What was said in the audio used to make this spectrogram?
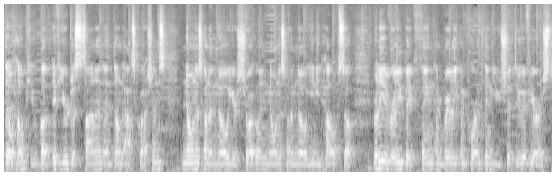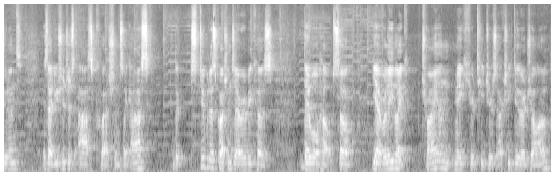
they'll help you. But if you're just silent and don't ask questions, no one is gonna know you're struggling. No one is gonna know you need help. So, really, a really big thing and really important thing you should do if you're a student is that you should just ask questions. Like ask the stupidest questions ever because they will help. So, yeah, really like try and make your teachers actually do their job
